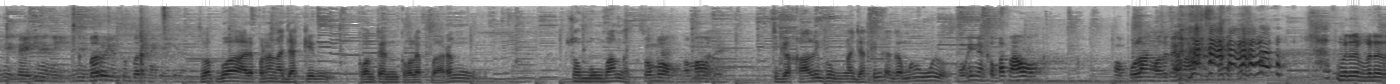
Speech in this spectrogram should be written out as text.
Ini kayak gini nih, ini baru youtuber nih kayak gini. Sebab gue ada pernah ngajakin konten collab bareng, sombong banget. Sombong, gak mau deh. Tiga kali gue ngajakin kagak mau mulu. Mungkin yang keempat mau mau pulang maksudnya mau. bener bener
